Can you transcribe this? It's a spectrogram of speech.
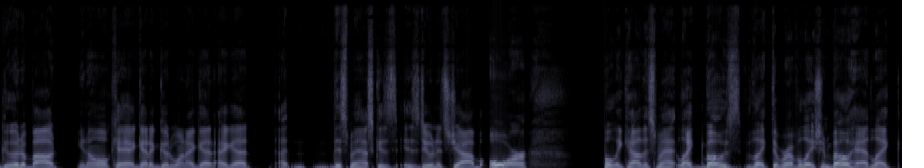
good about you know, okay, I got a good one. I got I got uh, this mask is is doing its job, or holy cow, this mask like Bo's like the revelation Bo had. Like,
